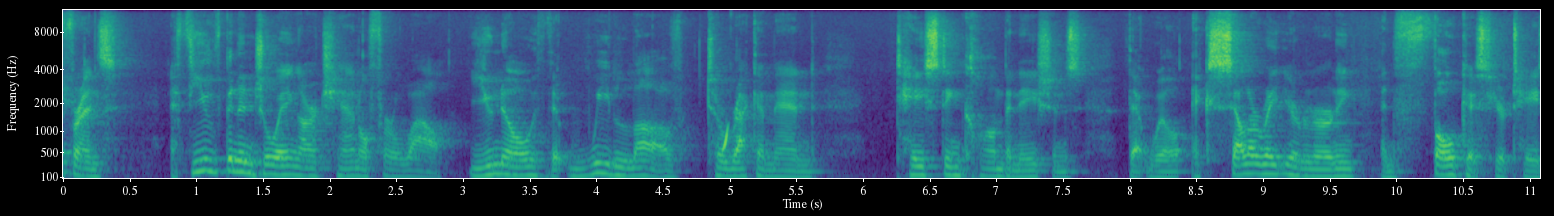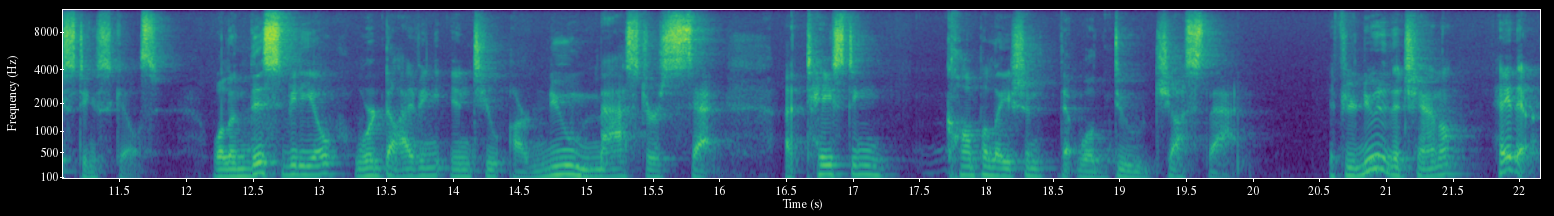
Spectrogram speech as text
friends, if you've been enjoying our channel for a while, you know that we love to recommend tasting combinations that will accelerate your learning and focus your tasting skills. Well, in this video, we're diving into our new master set, a tasting compilation that will do just that. If you're new to the channel, hey there,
